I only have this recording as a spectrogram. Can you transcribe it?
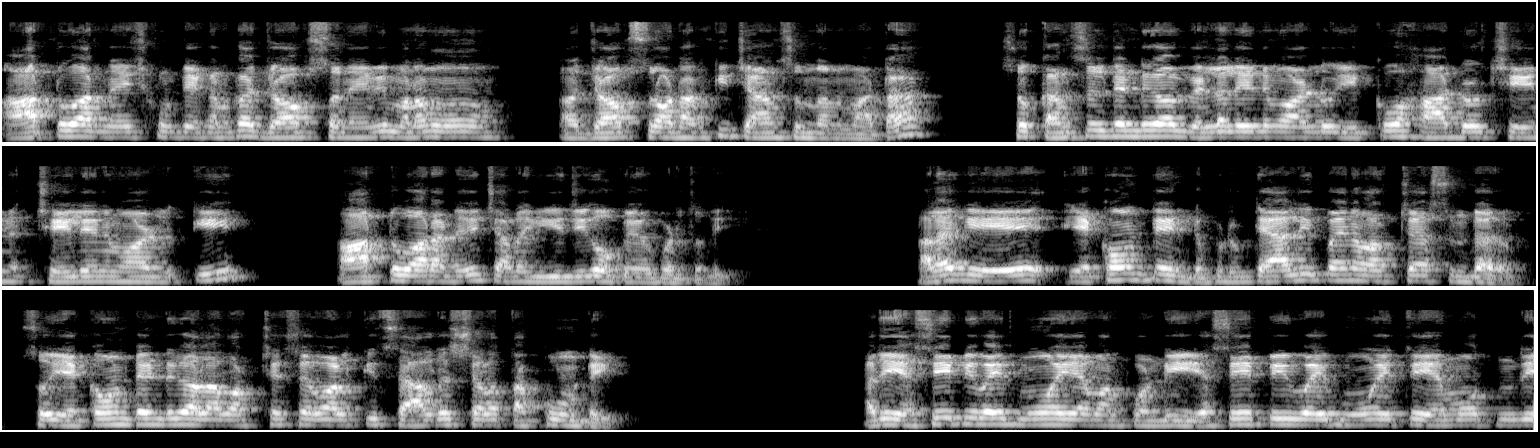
ఆర్ట్ వార్ నేర్చుకుంటే కనుక జాబ్స్ అనేవి మనము జాబ్స్ రావడానికి ఛాన్స్ ఉందన్నమాట. సో కన్సల్టెంట్గా వెళ్ళలేని వాళ్ళు ఎక్కువ హార్డ్ వర్క్ చేయ చేయలేని వాళ్ళకి ఆర్ట్ వార్ అనేది చాలా ఈజీగా ఉపయోగపడుతుంది. అలాగే అకౌంటెంట్ ఇప్పుడు టాలీ పైన వర్క్ చేస్తుంటారు. సో అకౌంటెంట్గా అలా వర్క్ చేసే వాళ్ళకి శాలరీస్ చాలా తక్కువ ఉంటాయి. అదే ఎస్ఏపి వైపు మూవ్ అయ్యామనుకోండి ఎస్ఏపి వైపు మూవ్ అయితే ఏమవుతుంది?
